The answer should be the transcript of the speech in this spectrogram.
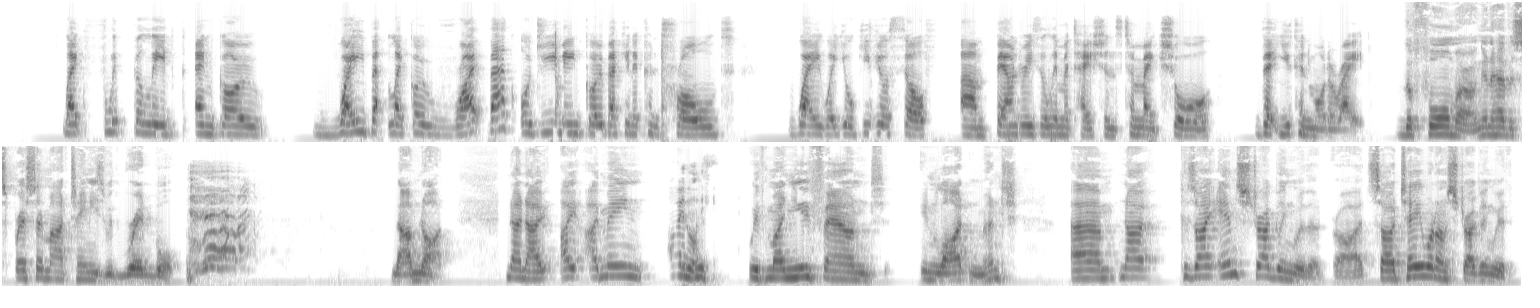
like flip the lid and go way back, like go right back? Or do you mean go back in a controlled way where you'll give yourself um, boundaries or limitations to make sure that you can moderate? The former. I'm going to have espresso martinis with Red Bull. no, I'm not. No, no. I, I mean, with, with, my newfound enlightenment, um, no, because I am struggling with it, right? So I'll tell you what I'm struggling with.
